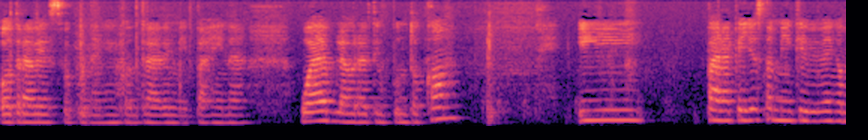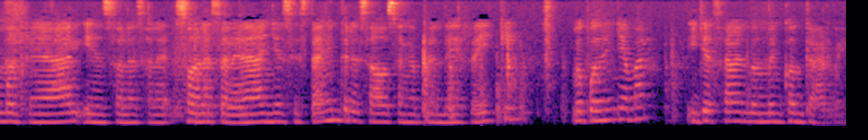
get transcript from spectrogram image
otra vez me pueden encontrar en mi página web, lauratio.com. Y para aquellos también que viven en Montreal y en zonas, zonas aledañas, están interesados en aprender Reiki, me pueden llamar y ya saben dónde encontrarme.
